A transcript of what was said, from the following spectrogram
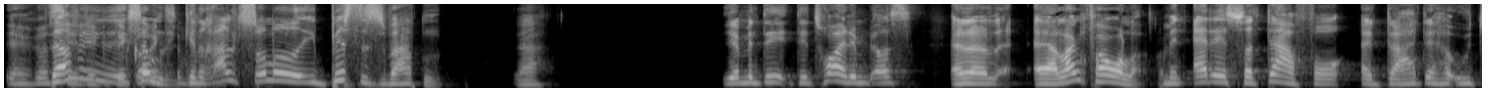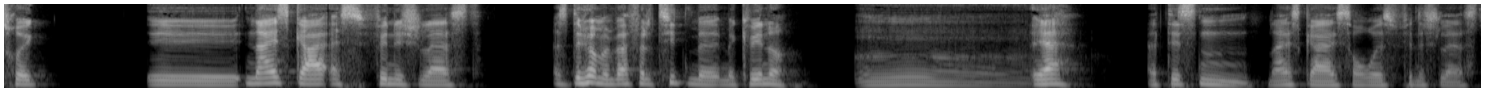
jeg kan godt Derfor se, det, et det er et godt eksempel. Generelt sådan noget i businessverden. Ja. Jamen, det, det tror jeg nemlig også. Eller er jeg langt fra, eller? Men er det så derfor, at der er det her udtryk, øh, nice guy as finish last? Altså, det hører man i hvert fald tit med, med kvinder. Mm. Ja, at det er sådan, nice guys always finish last.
